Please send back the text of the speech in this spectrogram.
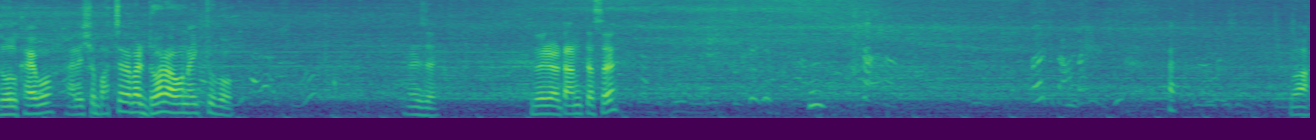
দোল খাইবো আর এইসব বাচ্চারা আবার ডরাও না একটু এই যে দইটা টানতেছে বাহ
